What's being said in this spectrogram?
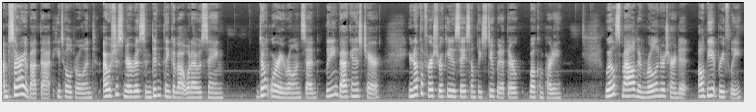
I'm sorry about that, he told Roland. I was just nervous and didn't think about what I was saying. Don't worry, Roland said, leaning back in his chair. You're not the first rookie to say something stupid at their welcome party. Will smiled and Roland returned it, albeit briefly.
